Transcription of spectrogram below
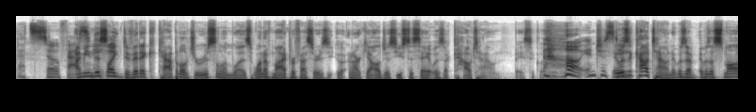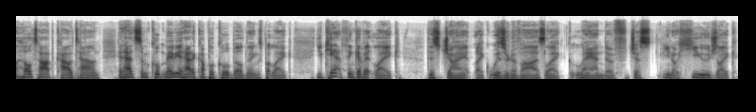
That's so fascinating. I mean, this like Davidic capital of Jerusalem was one of my professors, an archaeologist, used to say it was a cow town, basically. Oh, interesting. it was a cow town. It was a it was a small hilltop cow town. It had some cool maybe it had a couple cool buildings, but like you can't think of it like this giant like Wizard of Oz like land of just, you know, huge like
